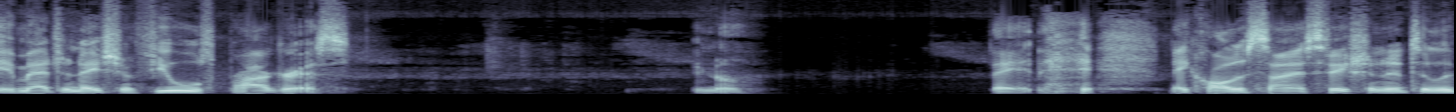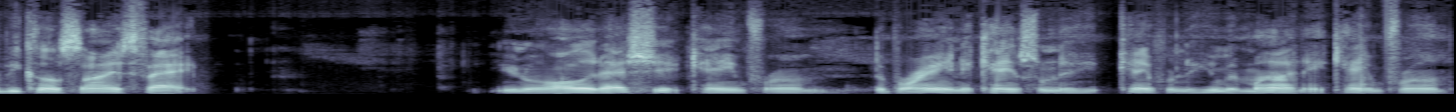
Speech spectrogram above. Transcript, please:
Imagination fuels progress. You know, they they call it science fiction until it becomes science fact. You know, all of that shit came from the brain. It came from the came from the human mind. It came from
